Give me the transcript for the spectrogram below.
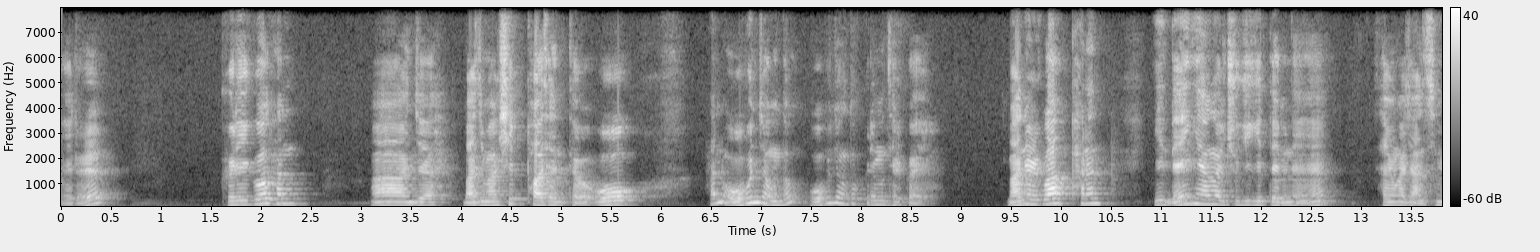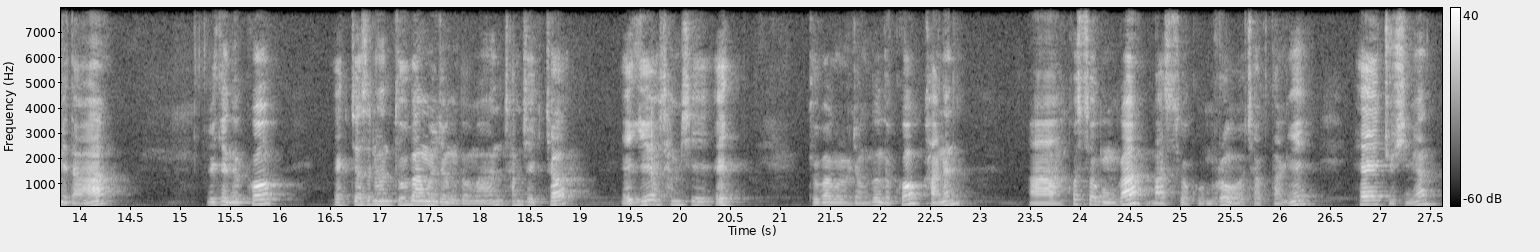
얘를 그리고 한 아, 이제 마지막 10% 5, 한 5분 정도? 5분 정도 끓이면 될 거예요. 마늘과 파는 이 냉향을 죽이기 때문에 사용하지 않습니다. 이렇게 넣고 액젓은 한 두 방울 정도만 참치 액젓, 액이에요. 참치 액 두 방울 정도 넣고 간은 아, 콧소금과 맛소금으로 적당히 해 주시면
